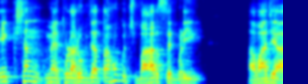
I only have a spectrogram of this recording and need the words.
एक क्षण मैं थोड़ा रुक जाता हूँ, कुछ बाहर से बड़ी आवाज़ें आ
